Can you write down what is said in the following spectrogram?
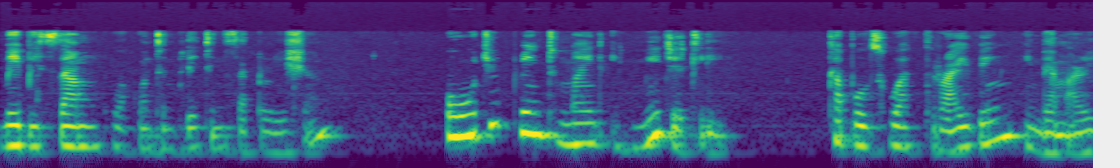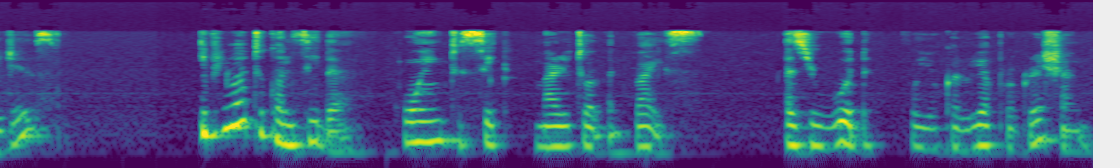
Maybe some who are contemplating separation? Or would you bring to mind immediately couples who are thriving in their marriages? If you were to consider going to seek marital advice as you would for your career progression,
